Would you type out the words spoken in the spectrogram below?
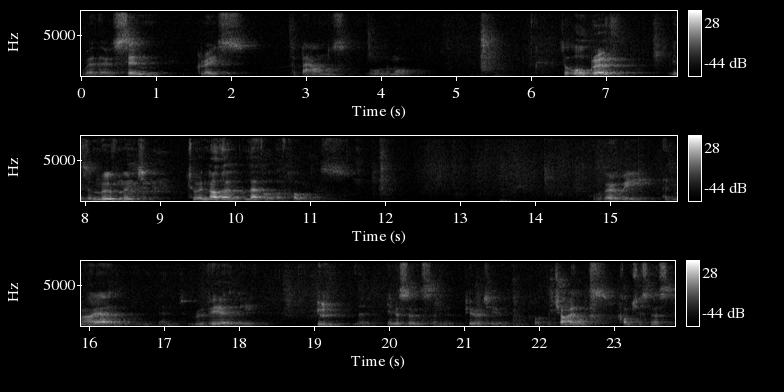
where there is sin, grace abounds all the more. So, all growth is a movement to another level of wholeness. Although we admire and, revere the, the innocence and the purity of, of the child's consciousness,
